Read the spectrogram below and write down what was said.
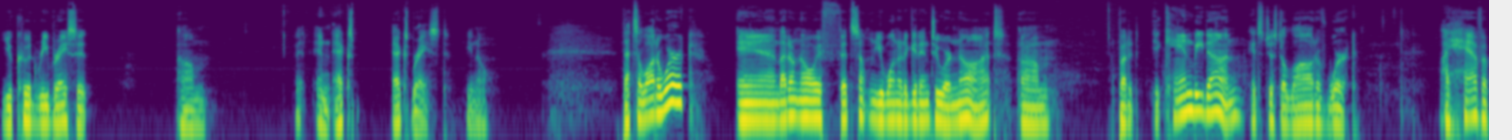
You could rebrace it, um, an X X braced, you know, that's a lot of work, and I don't know if it's something you wanted to get into or not. Um, but it, it can be done. It's just a lot of work. I have a,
